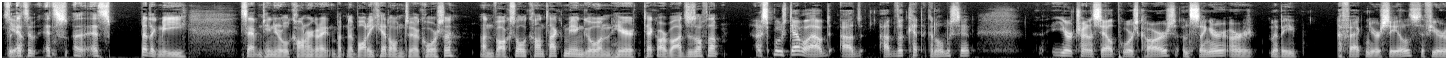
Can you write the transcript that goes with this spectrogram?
So Yeah. It's a it's a, it's a bit like me, seventeen year old Connor got out and putting a body kit onto a Corsa, and Vauxhall contact me and going, here, take our badges off that. I suppose devil ad, ad, advocate, I can almost say it. You're trying to sell Porsche cars, and Singer or maybe affecting your sales. If you're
